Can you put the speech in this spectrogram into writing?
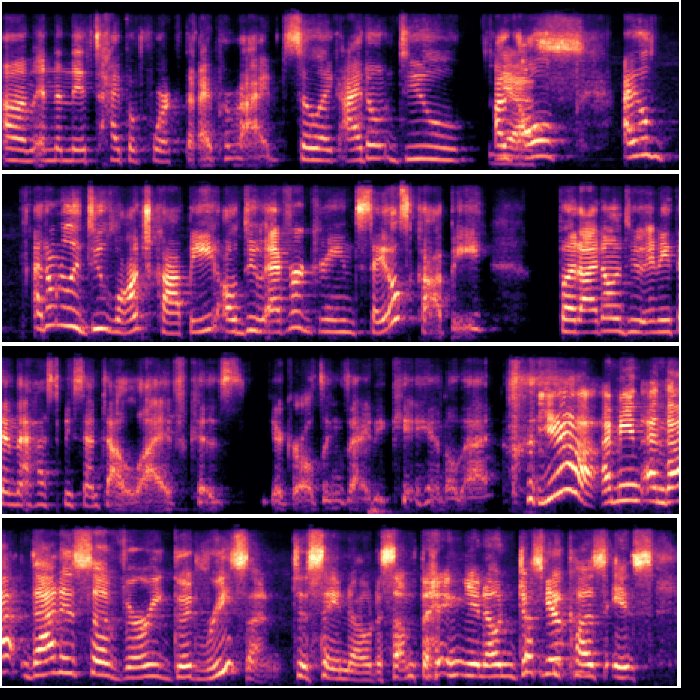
um, and then the type of work that I provide. So like I don't do yes. I'll, I'll I don't really do launch copy. I'll do evergreen sales copy, but I don't do anything that has to be sent out live because your girl's anxiety can't handle that. yeah, I mean, and that that is a very good reason to say no to something, you know, just yep. because it's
